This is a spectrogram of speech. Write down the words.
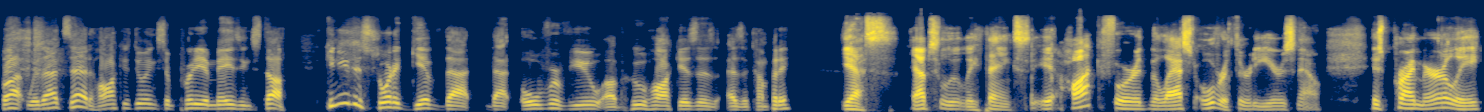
But with that said, Hawk is doing some pretty amazing stuff. Can you just sort of give that that overview of who Hawk is as, as a company? Yes, absolutely. Thanks. It, Hawk, for the last over 30 years now, is primarily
